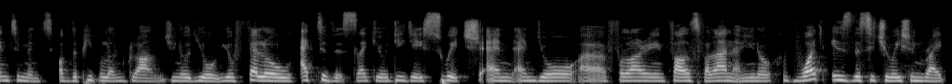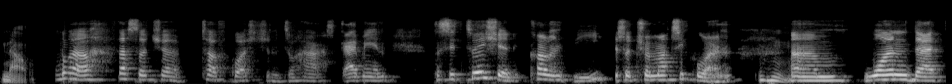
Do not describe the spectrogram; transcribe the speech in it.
sentiments of the people on ground? You know your your fellow activists like your dj switch and and your uh Folarin Falz Falana you know what is the situation right now? Well that's such a tough question to ask. I mean the situation currently is a traumatic one mm-hmm. um one that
